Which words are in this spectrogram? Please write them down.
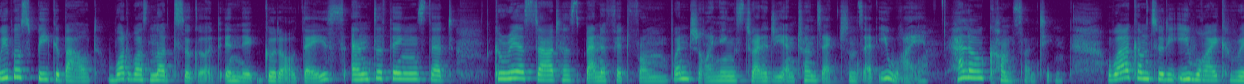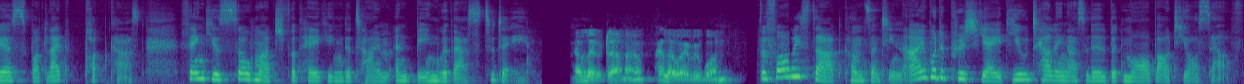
We will speak about what was not so good in the good old days and the things that career starters benefit from when joining strategy and transactions at EY. Hello, Constantin. Welcome to the EY Career Spotlight podcast. Thank you so much for taking the time and being with us today. Hello, Dana. Hello, everyone. Before we start, Constantin, I would appreciate you telling us a little bit more about yourself.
